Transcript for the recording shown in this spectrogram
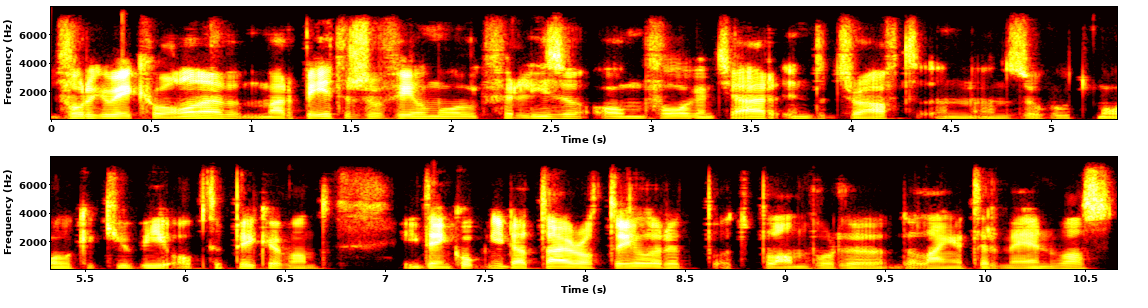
vorige week gewonnen hebben, maar beter zoveel mogelijk verliezen om volgend jaar in de draft een, een zo goed mogelijke QB op te pikken. Want ik denk ook niet dat Tyrod Taylor het, het plan voor de, de lange termijn was.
